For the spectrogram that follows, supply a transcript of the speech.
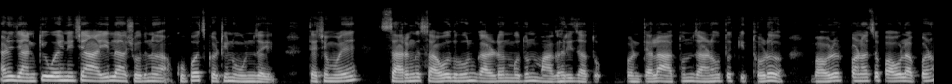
आणि जानकी वहिनीच्या आईला शोधणं खूपच कठीण होऊन जाईल. त्याच्यामुळे सारंग सावध होऊन गार्डनमधून माघारी जातो. पण त्याला आतून जाणवतं की थोडं भावलटपणाचं पाऊल आपण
